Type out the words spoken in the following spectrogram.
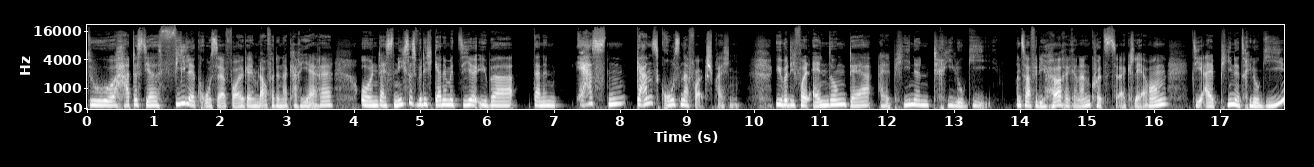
Du hattest ja viele große Erfolge im Laufe deiner Karriere. Und als nächstes würde ich gerne mit dir über deinen ersten ganz großen Erfolg sprechen. Über die Vollendung der alpinen Trilogie. Und zwar für die Hörerinnen kurz zur Erklärung. Die alpine Trilogie,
